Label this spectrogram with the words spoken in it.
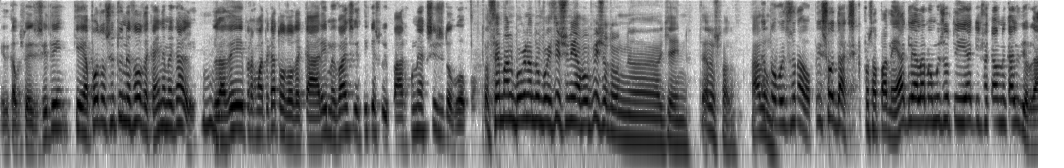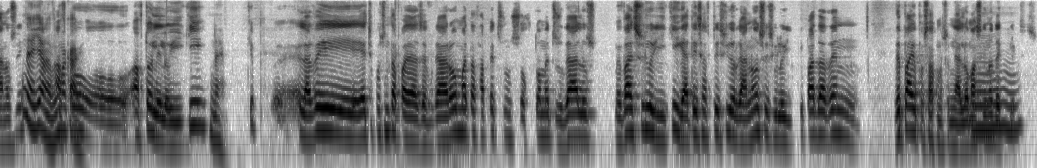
Ειδικά που παίζει η City, και η απόδοση του είναι 12, είναι μεγάλη. Δηλαδή, πραγματικά το 12 με βάση τις συνθήκε που υπάρχουν αξίζει τον κόπο. Το θέμα αν μπορεί να τον βοηθήσουν οι από πίσω τον ε, Κέιν. Τέλος πάντων. Α Θα δούμε. το βοηθήσουν από πίσω, εντάξει, πώ θα πάνε οι Άγγλοι, αλλά νομίζω ότι οι Άγγλοι θα κάνουν καλή διοργάνωση. Ναι, για να δούμε. αυτό, μακάρι. αυτό λέει η λογική. Ναι. Και, ε, δηλαδή, έτσι όπως είναι τα ζευγαρώματα, θα παίξουν στους 8 με τους Γάλλους με βάση τη λογική. Γιατί σε αυτές τις διοργανώσεις η λογική πάντα δεν, δεν πάει όπως έχουμε στο μυαλό μας, γίνονται εκπλήξει.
